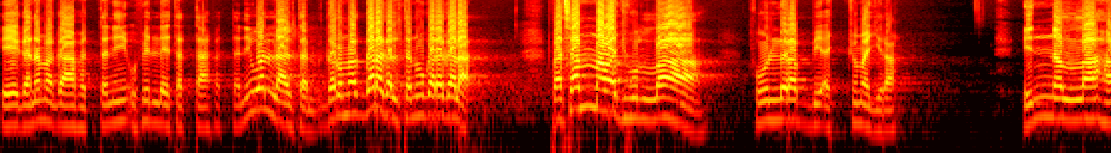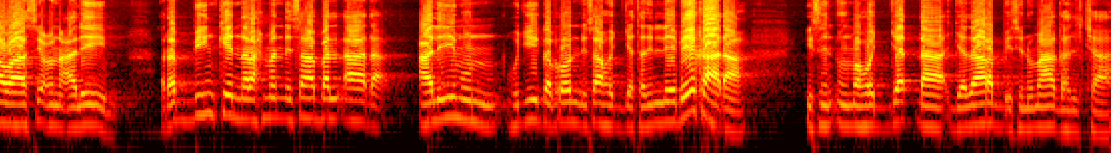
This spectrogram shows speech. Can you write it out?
eega nama gaafattanii ufillee tattaafattanii wallaaltan garuma garagaltanuu garagala fasamma wajhullah fuulli rabbi achuma jira inna allaha waasicun caliim rabbiin keenna raxman isaa bal'aadha caliimun hujii gabroonni isaa hojjatanillee beekaadha isin uma hojjadha jazaa rabbi isinumaa galchaa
